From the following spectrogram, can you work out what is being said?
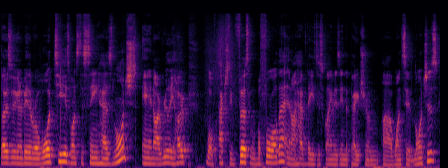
those are going to be the reward tiers once this thing has launched. And I really hope, well, actually, first of all, before all that, and I have these disclaimers in the Patreon uh, once it launches.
